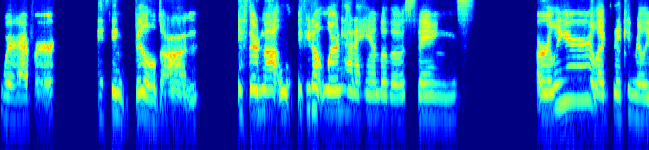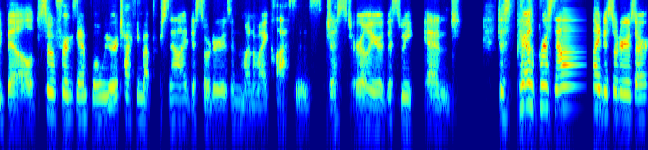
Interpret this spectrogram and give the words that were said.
wherever, I think build on if they're not if you don't learn how to handle those things earlier like they can really build so for example we were talking about personality disorders in one of my classes just earlier this week and just personality disorders are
